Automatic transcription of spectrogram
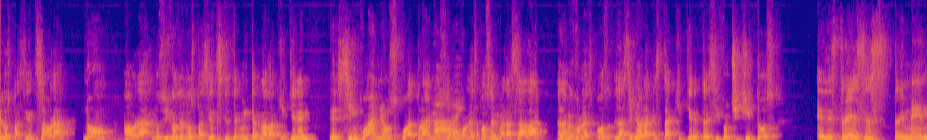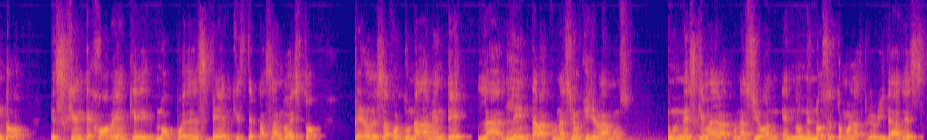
de los pacientes. Ahora no, ahora los hijos de los pacientes que tengo internado aquí tienen eh, cinco años, cuatro años, a lo mejor la esposa embarazada, a lo mejor la, esposa, la señora que está aquí tiene tres hijos chiquitos. El estrés es tremendo, es gente joven que no puedes ver que esté pasando esto pero desafortunadamente la lenta vacunación que llevamos, un esquema de vacunación en donde no se tomó las prioridades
